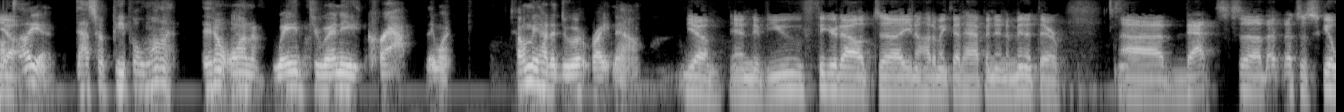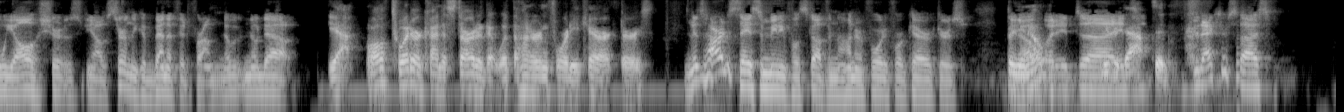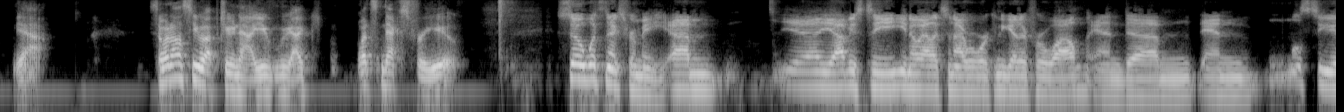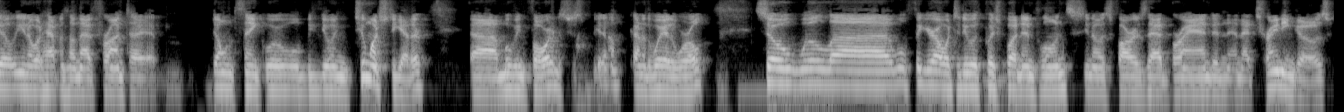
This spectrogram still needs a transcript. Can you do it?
I'll Yeah. tell you, that's what people want. They don't Yeah. want to wade through any crap. They want, tell me how to do it right now. Yeah. And if you figured out, uh, you know, how to make that happen in a minute, there, uh, that's uh, that, that's a skill we all sure, you know, certainly could benefit from. No, no doubt. Yeah. Well, Twitter kind of started it with 140 characters. It's hard to say some meaningful stuff in 144 characters. But you know, but it, uh, adapted. good exercise. Yeah. So what else are you up to now? You, I, what's next for you? So what's next for me? Um, yeah, yeah. Obviously, you know, Alex and I were working together for a while, and um, and we'll see. uh, You know what happens on that front. I don't think we will be doing too much together uh, moving forward. It's just you know kind of the way of the world. So we'll uh, we'll figure out what to do with push button influence. You know, as far as that brand and, and that training goes.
